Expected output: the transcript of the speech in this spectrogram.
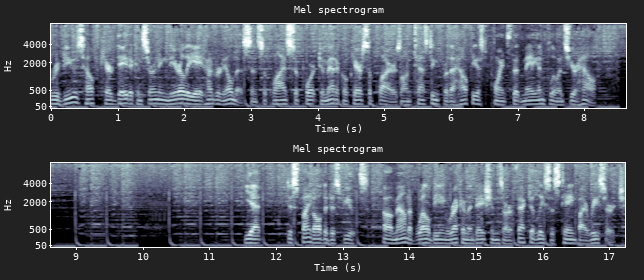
reviews healthcare data concerning nearly 800 illness and supplies support to medical care suppliers on testing for the healthiest points that may influence your health. Yet, Despite all the disputes, a amount of well-being recommendations are effectively sustained by research.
